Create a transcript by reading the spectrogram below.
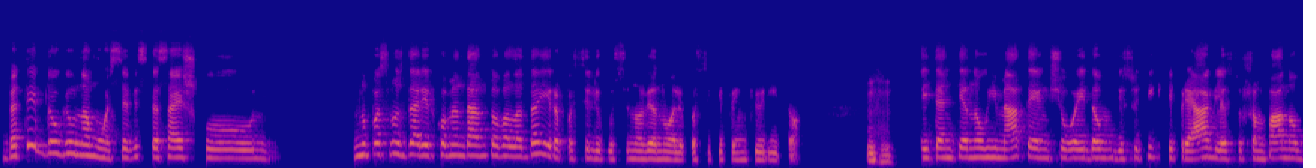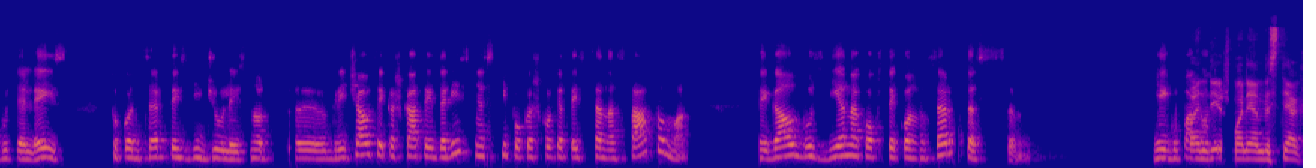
Bet taip daugiau namuose viskas aišku nu pas mus dar ir komendanto valanda yra pasilikusi nuo vienuolikos iki penkių ryto mhm. tai ten tie nauji metai anksčiau eidavom gi sutikti prie eglės su šampano buteliais su koncertais didžiuliais nors e, greičiausiai kažką tai darys nes tipo kažkokia tai scena statoma tai gal bus dieną koks tai koncertas jeigu pagal... bandys žmonėm vis tiek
